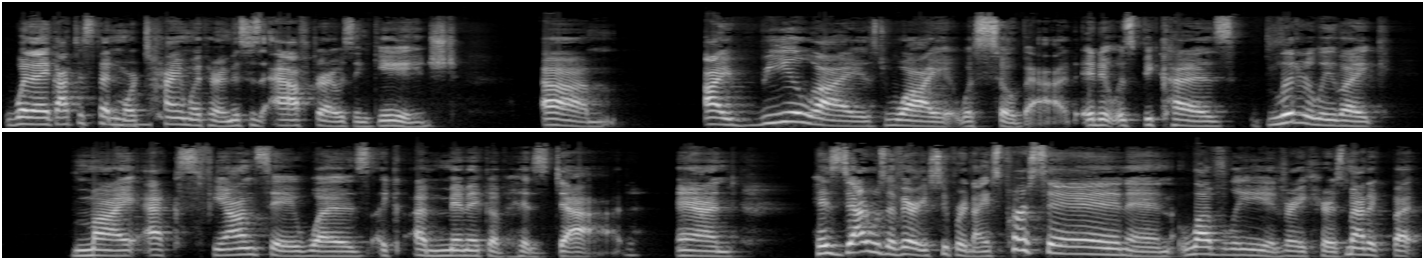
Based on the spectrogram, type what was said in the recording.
when I got to spend more time with her, and this is after I was engaged, um, I realized why it was so bad, and it was because literally like my ex fiance was like a mimic of his dad. And his dad was a very super nice person and lovely and very charismatic, but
